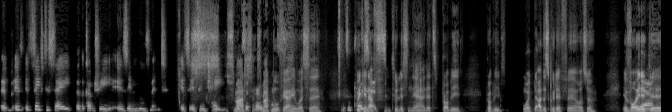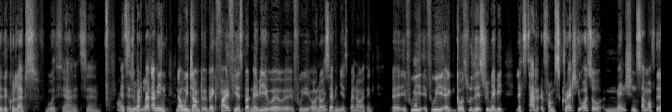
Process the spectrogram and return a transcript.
it, it, it's safe to say that the country is in movement. It's it's in change. Smart It's smart move. Yeah, it was uh, It's a quick enough to listen. Yeah, that's probably probably what the others could have uh, also avoided Yeah. the, the collapse with. Yeah, it's uh, interesting. But but I mean, now we jump back five years, but maybe uh, if we oh no seven years by now I think. Uh, if we if we uh, go through the history, maybe let's start from scratch. You also mentioned some of the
